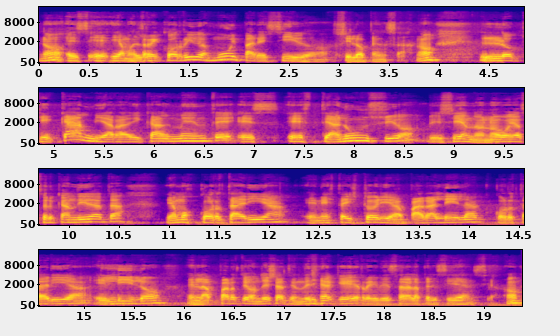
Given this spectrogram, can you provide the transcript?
¿no? Es, eh, digamos, el recorrido es muy parecido, si lo pensás, ¿no? Lo que cambia radicalmente es este anuncio diciendo no voy a ser candidata, digamos, cortaría en esta historia paralela, cortaría el hilo en la parte donde ella tendría que regresar a la presidencia. ¿no?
